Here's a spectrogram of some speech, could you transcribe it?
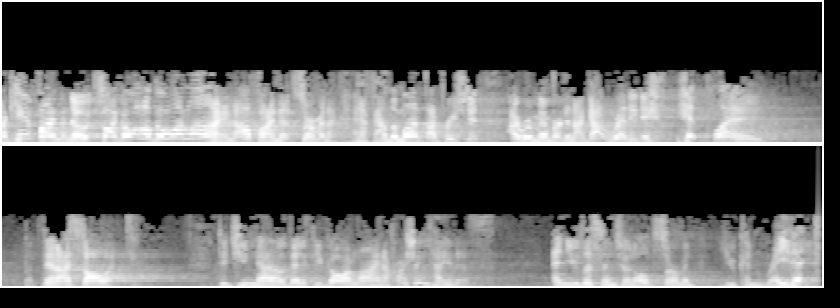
I can't find the notes, so I go, I'll go online. I'll find that sermon. And I found the month I preached it. I remembered and I got ready to hit play. But then I saw it. Did you know that if you go online, I probably shouldn't tell you this, and you listen to an old sermon, you can rate it?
